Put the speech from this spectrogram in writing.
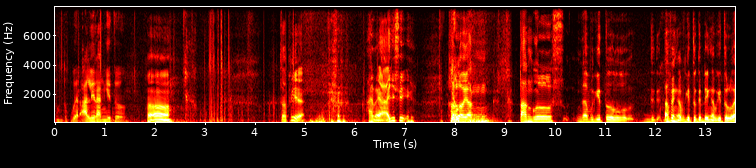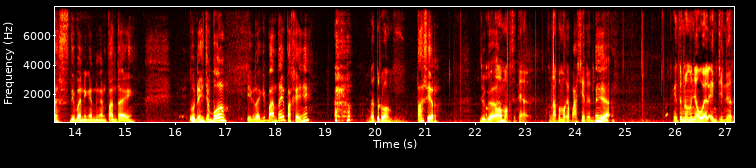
untuk biar aliran gitu. Heeh. Tapi ya aneh aja sih. Kalau yang tanggul nggak begitu apa ya, nggak begitu gede nggak begitu luas dibandingkan dengan pantai. Udah jebol, ini lagi pantai pakainya Batu doang. Pasir juga. Oh kan. maksudnya kenapa pakai pasir itu? Iya. Itu namanya well engineer.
